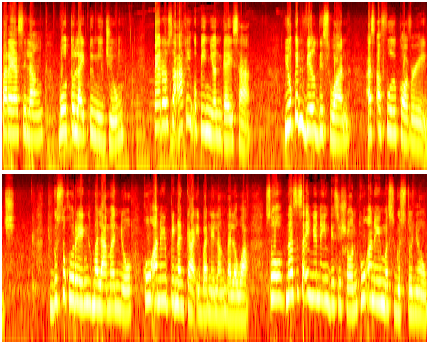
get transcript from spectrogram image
Pareha silang both to light to medium. Pero sa aking opinion guys ha, you can build this one as a full coverage. Gusto ko ring malaman nyo kung ano yung pinagkaiba nilang dalawa. So, nasa sa inyo na yung desisyon kung ano yung mas gusto nyo.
